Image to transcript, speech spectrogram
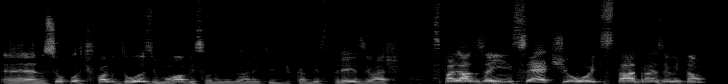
é, no seu portfólio 12 imóveis, se eu não me engano, aqui de cabeça 13, eu acho, espalhados aí em 7 ou 8 estados do Brasil. Então,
